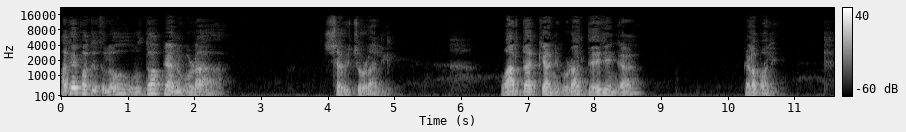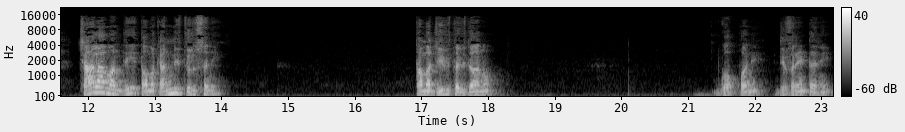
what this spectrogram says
అదే పద్ధతిలో వృద్ధాప్యాన్ని కూడా చవి చూడాలి. వార్ధక్యాన్ని కూడా ధైర్యంగా గడపాలి. చాలామంది తమకు అన్నీ తెలుసని తమ జీవిత విధానం గొప్పని డిఫరెంట్ అని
